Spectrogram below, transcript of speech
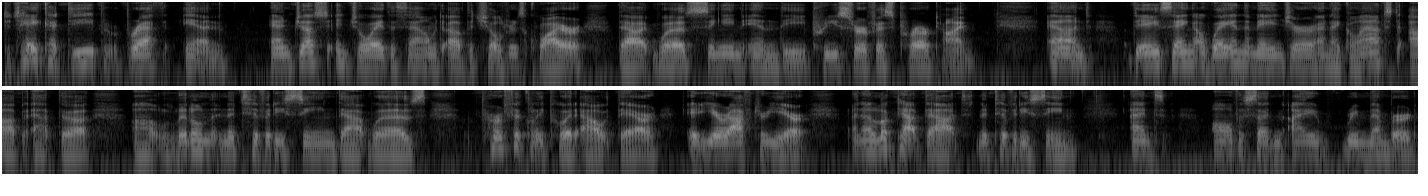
to take a deep breath in and just enjoy the sound of the children's choir that was singing in the pre service prayer time. And they sang Away in the Manger, and I glanced up at the uh, little nativity scene that was perfectly put out there year after year. And I looked at that nativity scene, and all of a sudden I remembered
